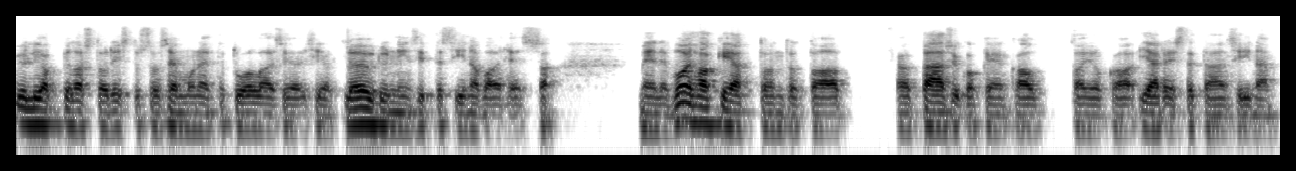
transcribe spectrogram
ylioppilastodistus on sellainen, että tuollaisia ei sieltä löydy, niin sitten siinä vaiheessa meille voi hakea tuon tota, pääsykokeen kautta, joka järjestetään siinä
